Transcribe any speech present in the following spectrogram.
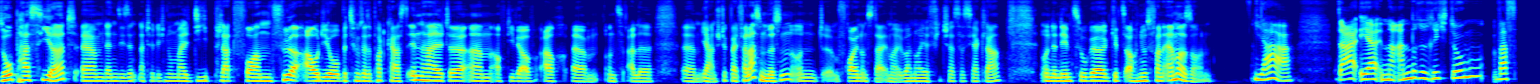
so passiert, ähm, denn sie sind natürlich nun mal die Plattform für Audio- bzw. Podcast-Inhalte, ähm, auf die wir auch, auch ähm, uns alle ähm, ja, ein Stück weit verlassen müssen und ähm, freuen uns da immer über neue Features, ist ja klar. Und in dem Zuge gibt es auch News von Amazon. Ja, da eher in eine andere Richtung. Was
